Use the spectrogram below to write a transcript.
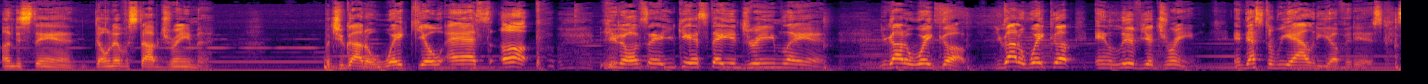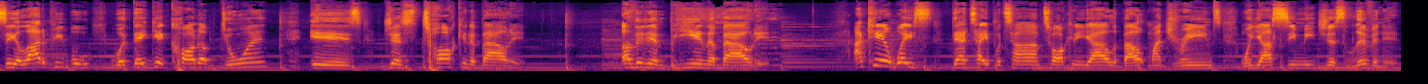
understand don't ever stop dreaming. But you gotta wake your ass up. You know what I'm saying? You can't stay in dreamland. You gotta wake up. You gotta wake up and live your dream. And that's the reality of it is. See, a lot of people, what they get caught up doing is just talking about it, other than being about it. I can't waste that type of time talking to y'all about my dreams when y'all see me just living it.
